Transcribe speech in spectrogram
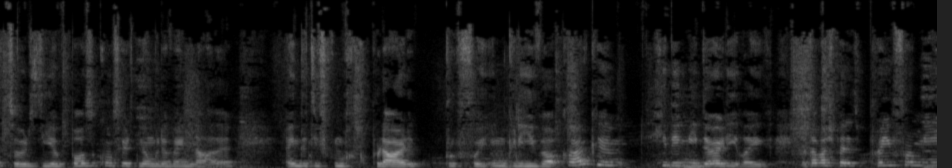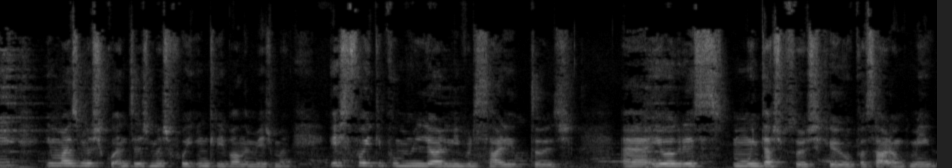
14 e após o concerto não gravei nada. Ainda tive que me recuperar porque foi incrível. Claro que he did me dirty, like, eu estava à espera de Pray For Me e mais umas quantas, mas foi incrível na mesma. Este foi tipo o melhor aniversário de todos. Ah, eu agradeço muito às pessoas que o passaram comigo.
